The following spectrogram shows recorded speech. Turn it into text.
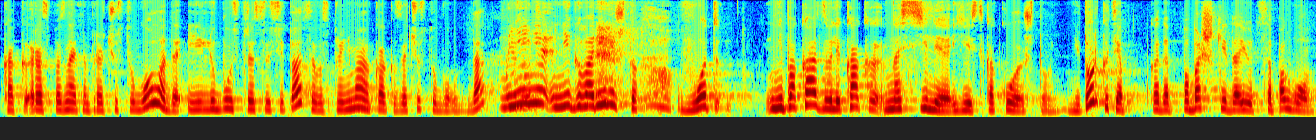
как распознать, например, чувство голода, и любую стрессовую ситуацию воспринимаю как за чувство голода. Да? Мне не, не говорили, что вот не показывали, как насилие есть какое, что не только тебя, когда по башке дают сапогом,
